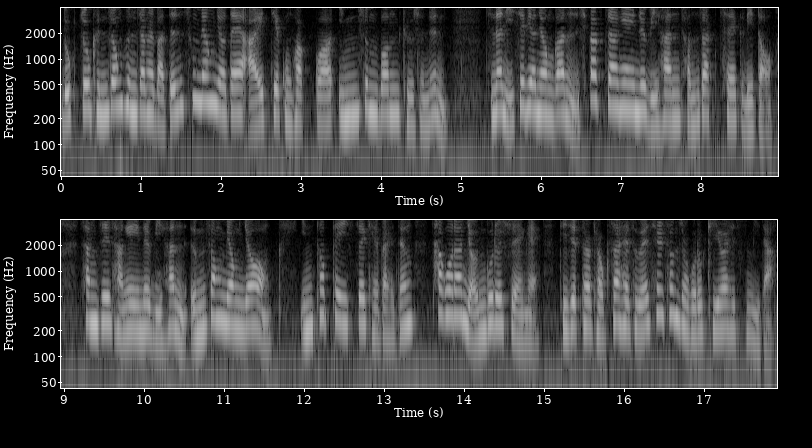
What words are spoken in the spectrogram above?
녹조 근정훈장을 받은 숙명여대 IT공학과 임순범 교수는 지난 20여 년간 시각장애인을 위한 전자책 리더, 상지 장애인을 위한 음성명령, 인터페이스 개발 등 탁월한 연구를 수행해 디지털 격차 해소에 실천적으로 기여했습니다.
